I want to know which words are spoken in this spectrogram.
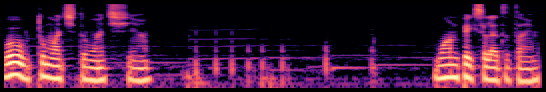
Whoa, too much, too much. Yeah. One pixel at a time.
